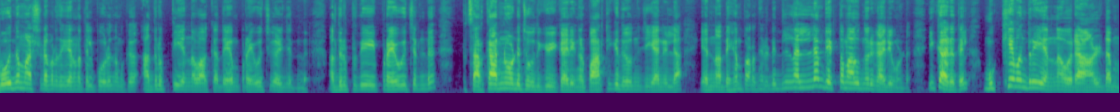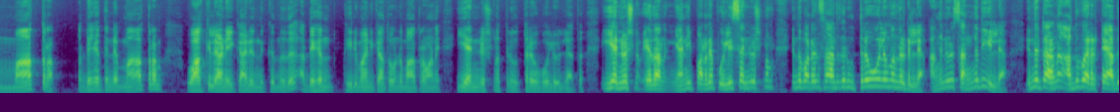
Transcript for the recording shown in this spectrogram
ഗോവിന്ദ മാഷയുടെ പ്രതികരണത്തിൽ പോലും നമുക്ക് അതൃപ്തി എന്ന വാക്ക് അദ്ദേഹം പ്രയോഗിച്ചു കഴിഞ്ഞിട്ടുണ്ട്. അതൃപ്തി പ്രയോഗിച്ചിട്ടുണ്ട്. സർക്കാരിനോട് ചോദിക്കൂ ഈ കാര്യങ്ങൾ പാർട്ടിക്ക് ഇതിലൊന്നും ചെയ്യാനില്ല എന്ന് അദ്ദേഹം പറഞ്ഞിട്ടുണ്ട്. ഇതിൽ നിന്നെല്ലാം വ്യക്തമാകുന്ന ഒരു കാര്യമുണ്ട്. ഇക്കാര്യത്തിൽ മുഖ്യമന്ത്രി എന്ന ഒരാളുടെ മാത്രം അദ്ദേഹത്തിന്റെ മാത്രം വാക്കിലാണ് ഈ കാര്യം നിൽക്കുന്നത്. അദ്ദേഹം തീരുമാനിക്കാത്തതുകൊണ്ട് മാത്രമാണ് ഈ അന്വേഷണത്തിന് ഉത്തരവ് പോലും ഇല്ലാത്തത്. ഈ അന്വേഷണം ഏതാണ്? ഞാൻ ഈ പറഞ്ഞ പോലീസ് അന്വേഷണം എന്ന് പറയുന്ന സാധനത്തിന് ഉത്തരവ് പോലും വന്നിട്ടില്ല. അങ്ങനെ ഒരു സംഗതിയില്ല. എന്നിട്ടാണ് അത് വരട്ടെ അത്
